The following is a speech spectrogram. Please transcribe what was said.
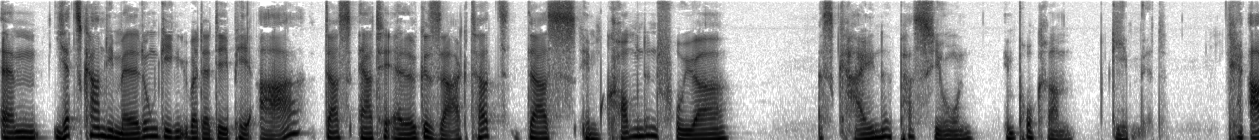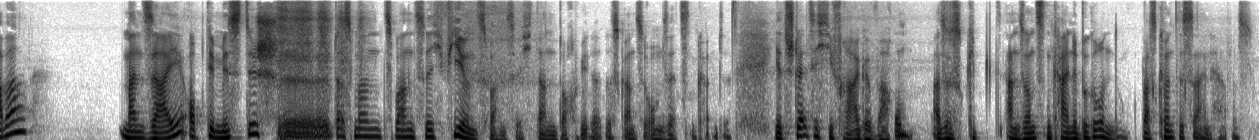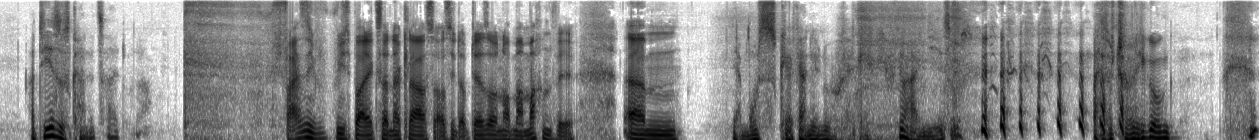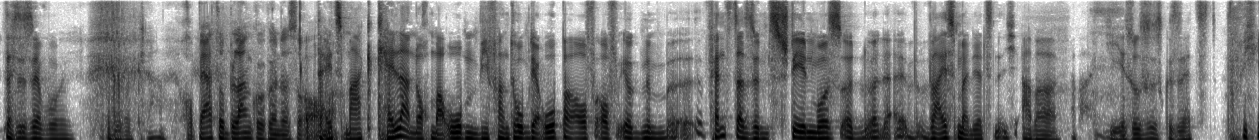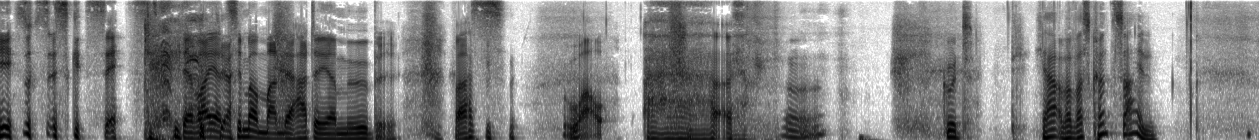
Ähm, jetzt kam die Meldung gegenüber der DPA, dass RTL gesagt hat, dass im kommenden Frühjahr es keine Passion im Programm geben wird. Aber man sei optimistisch, äh, dass man 2024 dann doch wieder das Ganze umsetzen könnte. Jetzt stellt sich die Frage, warum? Also es gibt ansonsten keine Begründung. Was könnte es sein, Hermes? Hat Jesus keine Zeit, oder? Ich weiß nicht, wie es bei Alexander Klaas aussieht, ob der es auch nochmal machen will. Ähm, Er muss, er kann ja nur, nur ein Jesus. Also Entschuldigung, das ist ja wohl, ja klar. Roberto Blanco könnte das doch auch Da jetzt. Mark Keller noch mal oben wie Phantom der Oper auf, auf irgendeinem äh, Fenstersims stehen muss, äh, äh, weiß man jetzt nicht. Aber, aber Jesus ist gesetzt. Jesus ist gesetzt. Der war ja, Ja. Zimmermann, der hatte ja Möbel. Was? Wow. Ah, Gut. Ja, aber was könnte es sein?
